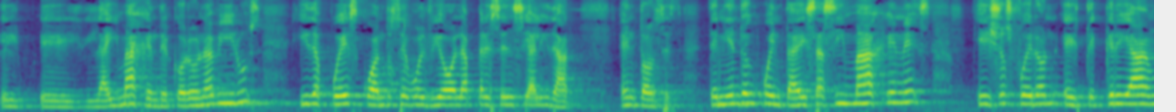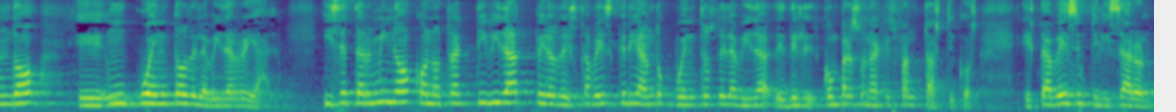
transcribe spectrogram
la imagen del coronavirus y después cuando se volvió a la presencialidad. Entonces, teniendo en cuenta esas imágenes, ellos fueron este, creando eh, un cuento de la vida real. Y se terminó con otra actividad, pero de esta vez creando cuentos de la vida con personajes fantásticos. Esta vez se utilizaron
